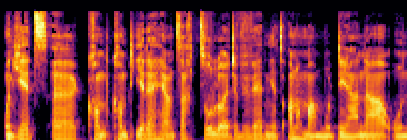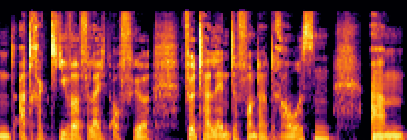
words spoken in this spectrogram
und jetzt äh, kommt, kommt ihr daher und sagt, so Leute, wir werden jetzt auch noch mal moderner und attraktiver, vielleicht auch für, für Talente von da draußen. Ähm,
